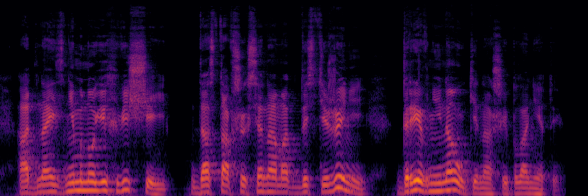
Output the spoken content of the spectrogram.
– одна из немногих вещей, доставшихся нам от достижений древней науки нашей планеты.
